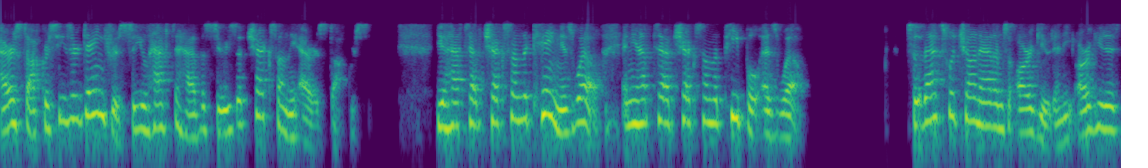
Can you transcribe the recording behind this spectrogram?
aristocracies are dangerous. So you have to have a series of checks on the aristocracy. You have to have checks on the king as well. And you have to have checks on the people as well. So that's what John Adams argued. And he argued it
